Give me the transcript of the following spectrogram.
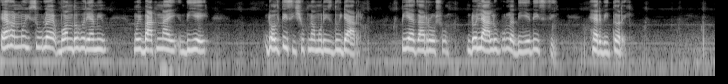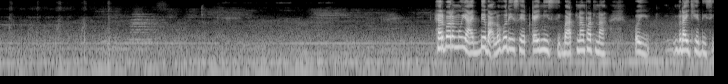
এখন মুই চুলে বন্ধ করে আমি মুই বাটনায় দিয়ে ডলতেছি শুকনা মরিচ দুইটা আর পেঁয়াজ আর রসুন। ডলে আলুগুলো দিয়ে দিচ্ছি হের ভিতরে। পরে মুই আদ্যে ভালো করে সেটকাই নিচ্ছি বাটনা ফাটনা ওই রাইখে দিছি।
